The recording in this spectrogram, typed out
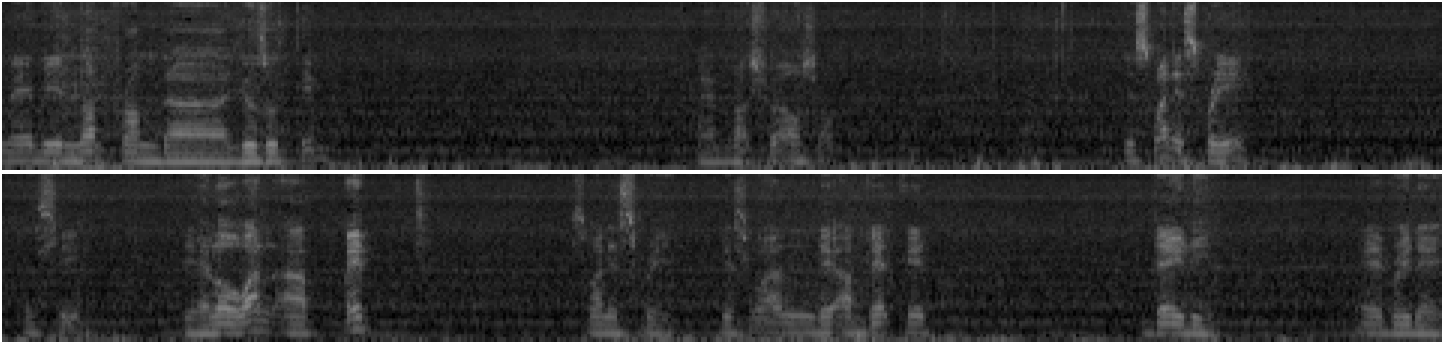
maybe not from the Yuzu team. I'm not sure also. This one is free. You see the hello one pet this one is free. This one they update it daily. Every day.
